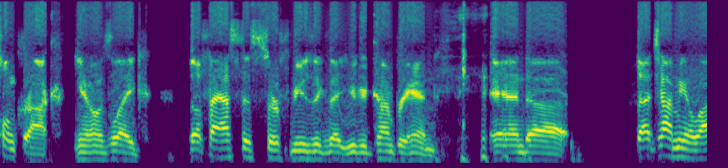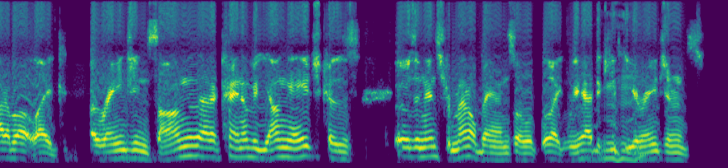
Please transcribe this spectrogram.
punk rock. You know, it's like the fastest surf music that you could comprehend, and uh, that taught me a lot about like arranging songs at a kind of a young age because it was an instrumental band, so like we had to keep Mhm. the arrangements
